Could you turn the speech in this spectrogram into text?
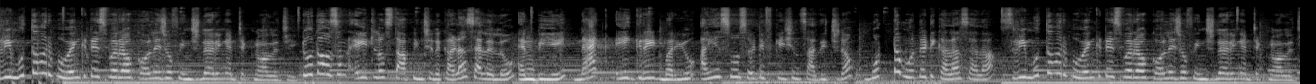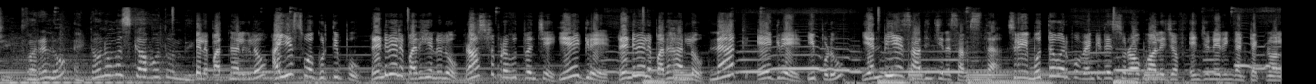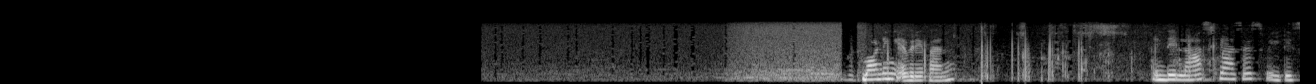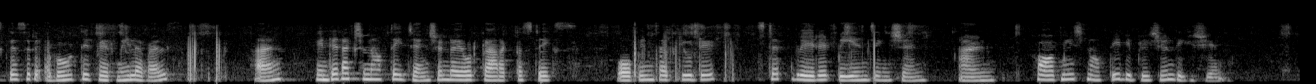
Shri Muthavarapu Venkateswara Rao college of engineering and technology. Two thousand ఎయిట్లో స్థాపించిన కళాశాలలో MBA NAAC A grade మరియు ISO certification సాధించిన మొట్టమొదటి కళాశాల Shri Muthavarapu Venkateswara Rao college of engineering and technology. త్వరలో autonomous కాబోతుంది. వేల పద్నాలుగులో ఐఎస్ఓ గుర్తింపు రెండు వేల పదిహేనులో రాష్ట్ర ప్రభుత్వంచే ఏ గ్రేడ్ రెండు వేల పదహారులో నాక్ ఏ గ్రేడ్. ఇప్పుడు ఎన్బీఏ సాధించిన సంస్థ Shri Muthavarapu Venkateswara Rao college of engineering and technology. Good morning everyone. In the last classes we discussed about the Fermi levels and introduction of the junction diode characteristics, open circuited, step graded PN junction and formation of the depletion region.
